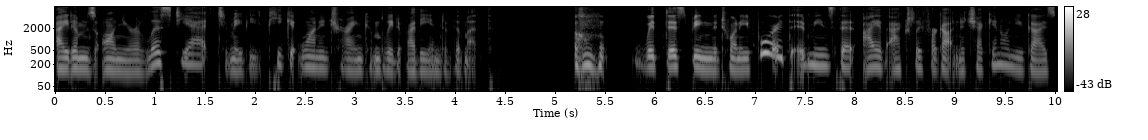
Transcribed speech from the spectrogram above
items on your list yet, to maybe peek at one and try and complete it by the end of the month. With this being the 24th, it means that I have actually forgotten to check in on you guys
